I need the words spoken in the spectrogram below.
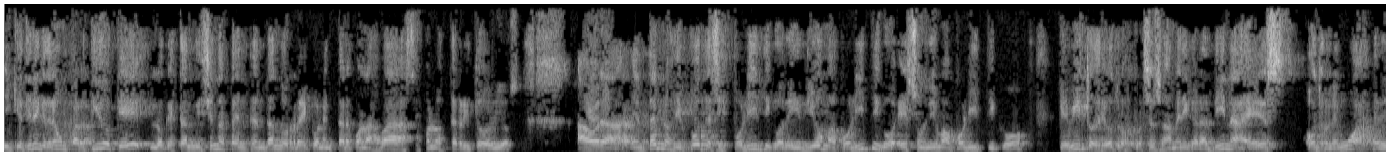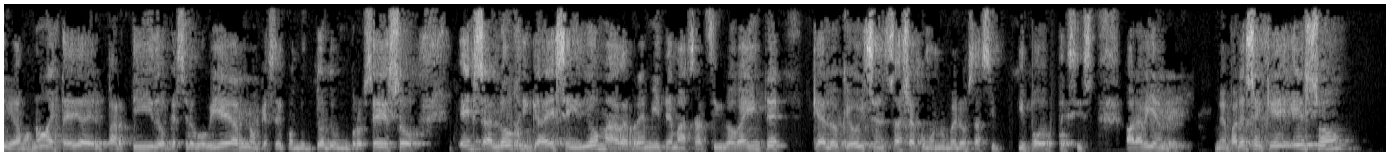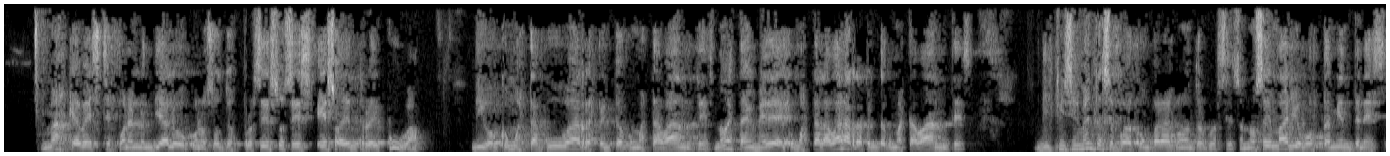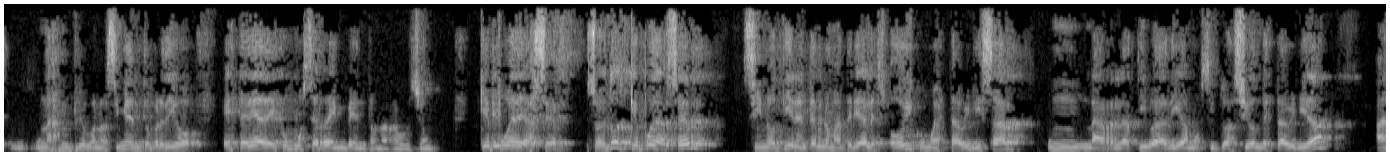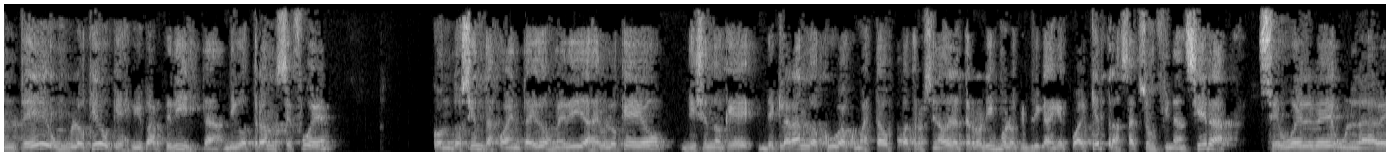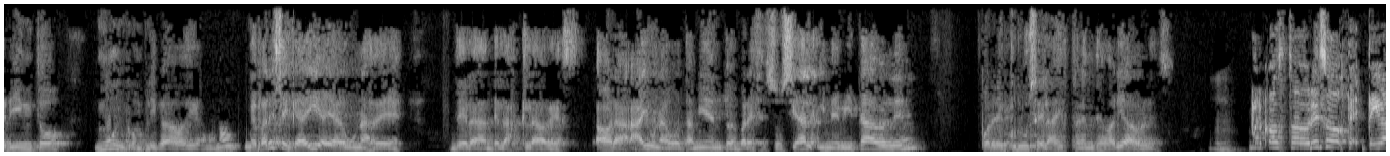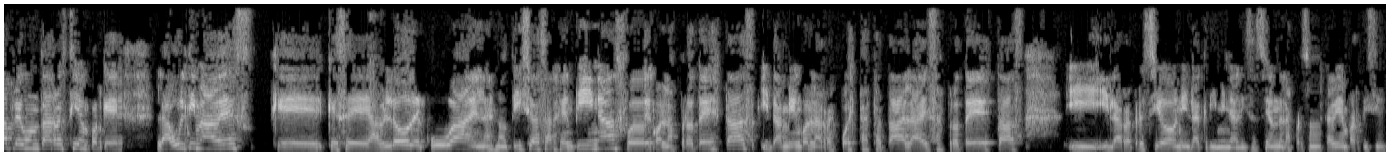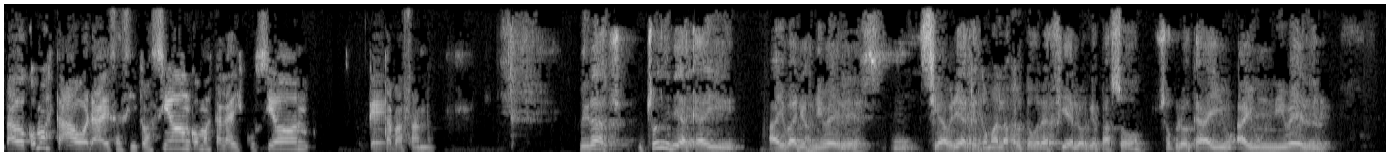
y que tiene que tener un partido que lo que están diciendo está intentando reconectar con las bases, con los territorios. Ahora, en términos de hipótesis político, de idioma político, es un idioma político que visto desde otros procesos de América Latina es otro lenguaje, digamos, ¿no? Esta idea del partido, que es el gobierno, que es el conductor de un proceso, esa lógica, ese idioma remite más al siglo XX que a lo que hoy se ensaya como numerosas hipótesis. Ahora bien, me parece que eso, más que a veces ponerlo en diálogo con los otros procesos, es eso adentro de Cuba digo, ¿cómo está Cuba respecto a cómo estaba antes? ¿No? Esta misma idea de cómo está La Habana respecto a cómo estaba antes. Difícilmente se pueda comparar con otro proceso. No sé, Mario, vos también tenés un amplio conocimiento, pero digo, esta idea de cómo se reinventa una revolución. ¿Qué puede hacer? Sobre todo, ¿qué puede hacer si no tiene en términos materiales hoy como estabilizar una relativa, digamos, situación de estabilidad ante un bloqueo que es bipartidista? Digo, Trump se fue, con 242 medidas de bloqueo, diciendo que declarando a Cuba como Estado patrocinador del terrorismo, lo que implica que cualquier transacción financiera se vuelve un laberinto muy complicado, digamos, ¿no? Me parece que ahí hay algunas de, de, de las claves. Ahora, hay un agotamiento, me parece, social inevitable por el cruce de las diferentes variables. Mm. Marcos, sobre eso te, iba a preguntar recién, porque la última vez que, se habló de Cuba en las noticias argentinas fue con las protestas y también con la respuesta estatal a esas protestas y, la represión y la criminalización de las personas que habían participado. ¿Cómo está ahora esa situación? ¿Cómo está la discusión? ¿Qué está pasando? Mira, yo diría que hay, hay varios niveles. Si habría que tomar la fotografía de lo que pasó, yo creo que hay, hay un nivel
